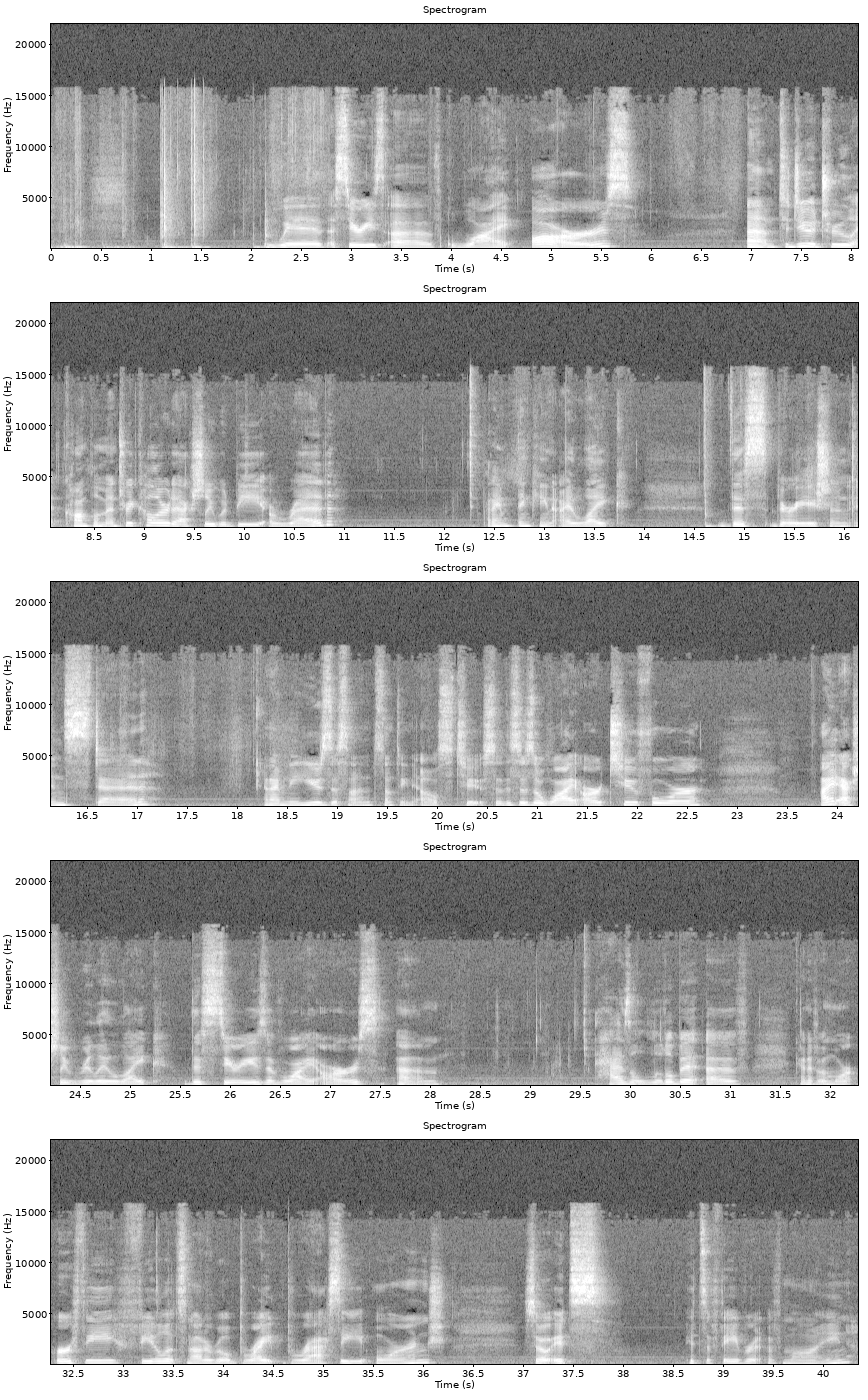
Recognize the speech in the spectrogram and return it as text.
with a series of YRs. Um, to do a true like complementary color, it actually would be a red. But I'm thinking I like this variation instead. And I'm going to use this on something else too. So this is a YR24. I actually really like this series of YRs. Um, has a little bit of kind of a more earthy feel. It's not a real bright brassy orange. So it's it's a favorite of mine.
